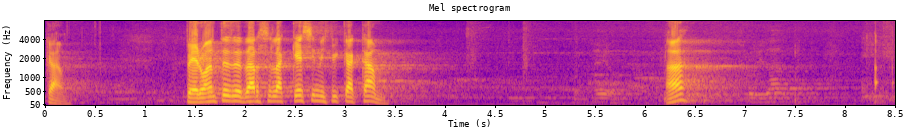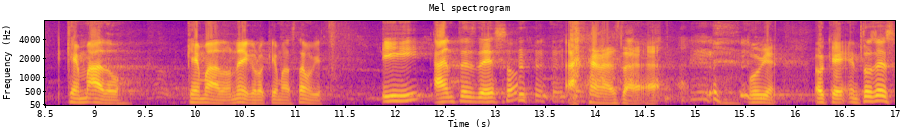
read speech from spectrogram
Cam. Pero antes de dársela, ¿qué significa Cam? ¿Ah? Quemado, quemado, negro, quemado, está muy bien. Y antes de eso, muy bien, ok, entonces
